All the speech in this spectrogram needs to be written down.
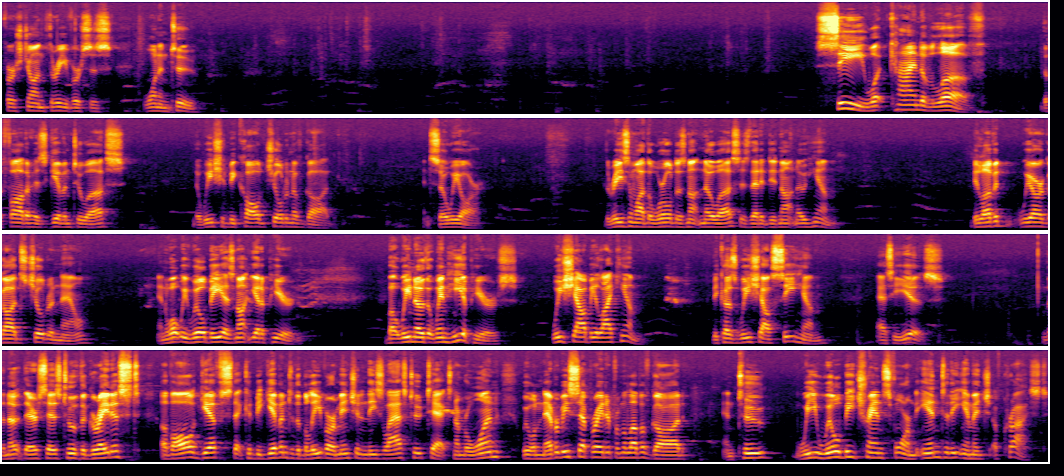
1 John 3, verses 1 and 2. See what kind of love the Father has given to us that we should be called children of God. And so we are. The reason why the world does not know us is that it did not know him. Beloved, we are God's children now, and what we will be has not yet appeared. But we know that when he appears, we shall be like him, because we shall see him as he is. The note there says two of the greatest of all gifts that could be given to the believer are mentioned in these last two texts. Number one, we will never be separated from the love of God. And two, we will be transformed into the image of Christ.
